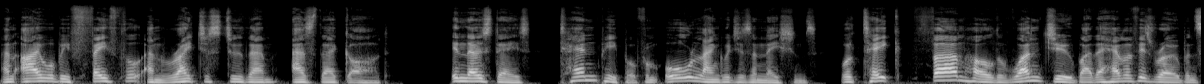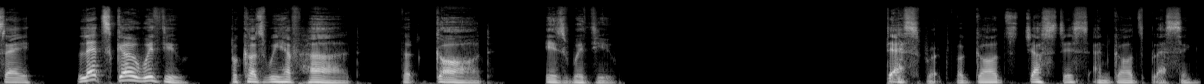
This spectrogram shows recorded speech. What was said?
and I will be faithful and righteous to them as their God. In those days, ten people from all languages and nations will take firm hold of one Jew by the hem of his robe and say, Let's go with you, because we have heard that God is with you. Desperate for God's justice and God's blessing.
